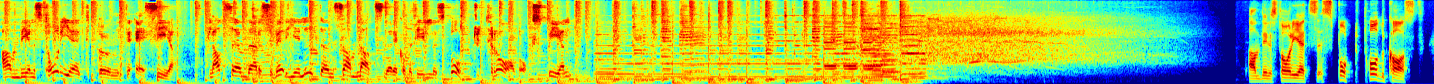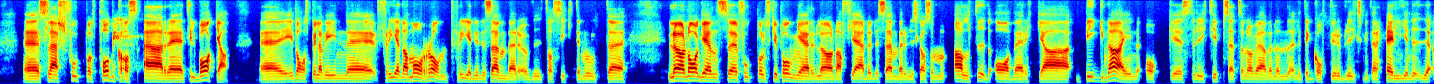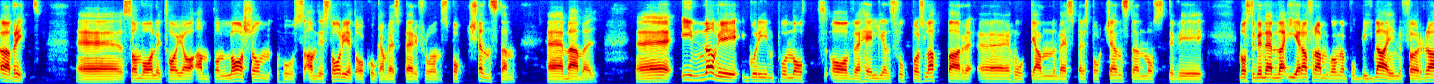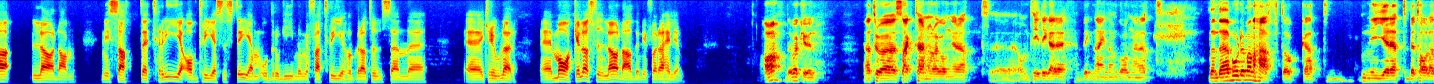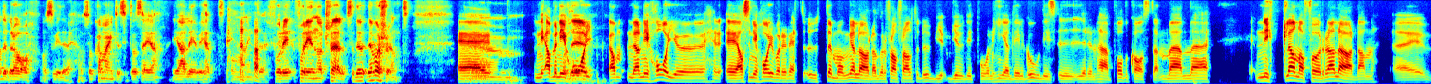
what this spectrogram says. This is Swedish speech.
Andelstorget.se Platsen där Sverigeeliten samlats när det kommer till sport, trav och spel. Andelstorgets sportpodcast eh, slash fotbollspodcast är eh, tillbaka. Eh, idag spelar vi in eh, fredag morgon 3 december och vi tar sikte mot eh, lördagens eh, fotbollskuponger lördag 4 december. Vi ska som alltid avverka Big Nine och eh, Stryktipset. Sen har vi även en lite gott i rubrik som heter helgen i övrigt. Eh, som vanligt har jag Anton Larsson hos Andelstorget och Håkan Westberg från Sporttjänsten eh, med mig. Eh, innan vi går in på något av helgens fotbollslappar, eh, Håkan Westberg Sporttjänsten, måste vi måste vi nämna era framgångar på Big Nine förra lördagen. Ni satte tre av tre system och drog in ungefär 300 000 eh, eh, kronor. Eh, makalös fin lördag hade ni förra helgen. Ja, det var kul. Jag tror jag har sagt här några gånger att eh, om tidigare Big Nine omgångar att den där borde man haft och att nio rätt betalade bra och så vidare. Och så kan man ju inte sitta och säga i all evighet om man inte får in, får in något själv. Så det, det var skönt. Eh, um, ja, men ni det... har ju, ja, ni har ju, eh, alltså ni har ju varit rätt ute många lördagar och framförallt har du bjudit på en hel del godis i, i den här podcasten. Men eh, nycklarna förra lördagen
